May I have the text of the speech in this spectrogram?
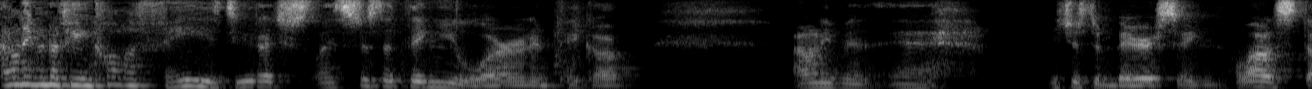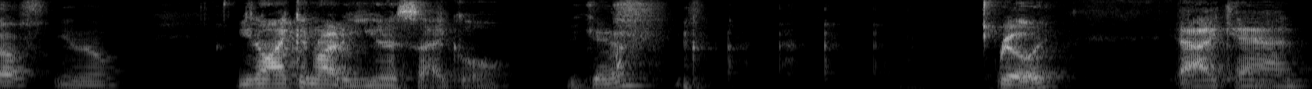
don't even know if you can call it a phase, dude. I just it's just a thing you learn and pick up. I don't even. Eh, it's just embarrassing. A lot of stuff, you know. You know, I can ride a unicycle. You can. really? Yeah, I can.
